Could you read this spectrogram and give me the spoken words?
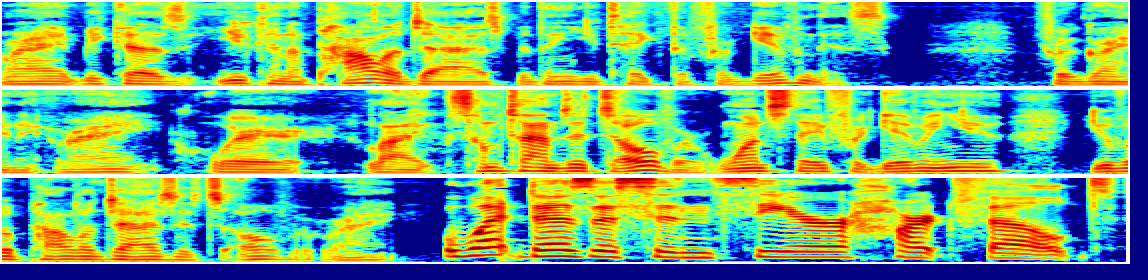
Right, because you can apologize, but then you take the forgiveness for granted, right? Where like sometimes it's over. Once they've forgiven you, you've apologized, it's over, right? what does a sincere, heartfelt,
